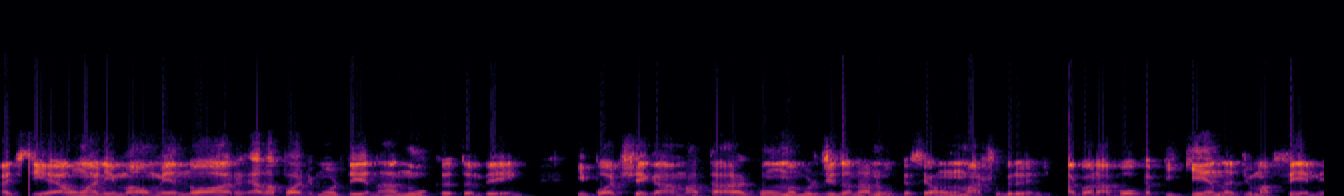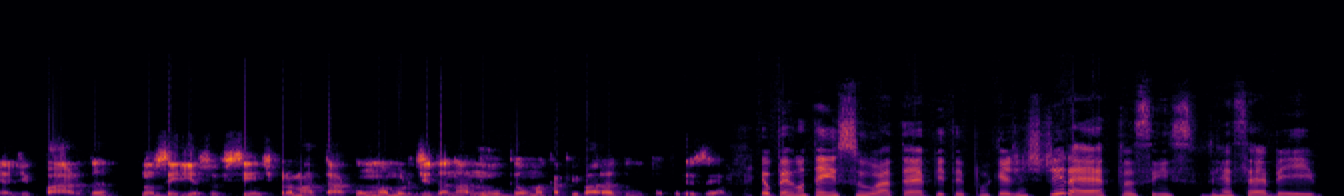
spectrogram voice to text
Mas se é um animal menor, ela pode morder na nuca também e pode chegar a matar com uma mordida na nuca, se é um macho grande. Agora, a boca pequena de uma fêmea de parda não seria suficiente para matar com uma mordida na nuca uma capivara adulta, por exemplo. Eu perguntei isso até, Peter, porque a gente direto, assim, recebe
